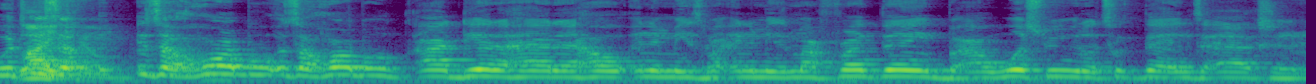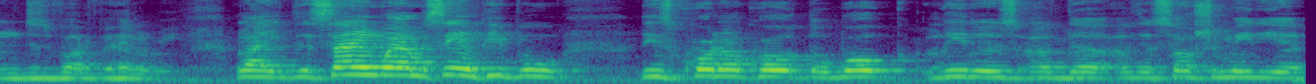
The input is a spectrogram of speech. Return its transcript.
which like is a, him. It's a horrible, it's a horrible idea to have that whole enemy is my enemy is my friend thing. But I wish we would have took that into action and just voted for Hillary. Like the same way I'm seeing people, these quote unquote the woke leaders of the of the social media.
